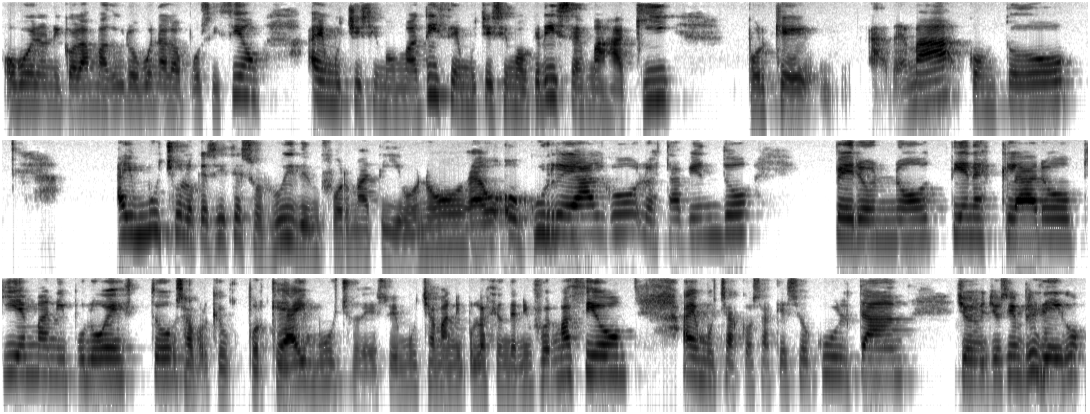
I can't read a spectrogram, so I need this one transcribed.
o bueno Nicolás Maduro buena la oposición. Hay muchísimos matices, muchísimos grises más aquí, porque además con todo hay mucho lo que se dice eso, ruido informativo, ¿no? Ocurre algo, lo estás viendo pero no tienes claro quién manipuló esto, o sea, porque, porque hay mucho de eso, hay mucha manipulación de la información, hay muchas cosas que se ocultan. Yo, yo siempre digo,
